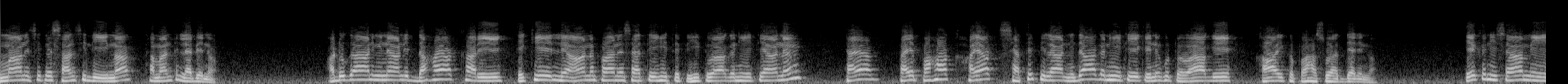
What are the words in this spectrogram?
මානසික සංසිඳීමක් Tamanට ලැබෙනවා. අඩු ගාණ විනාඩි 10ක් හරි එකේල්ල ආනාපාන සතිය හිත පිහිටුවාගෙන හිටියානම් පැයක් පැය 5ක් 6ක් සැතපීලා නිදාගෙන හිටිය කෙනෙකුට වාගේ කායික පහසුවක් දැනෙනවා. ඒක නිසා මේ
